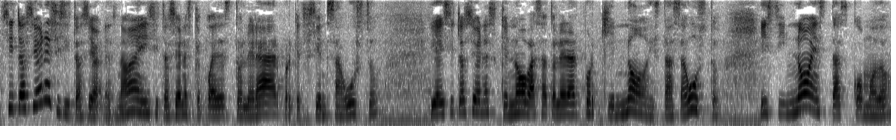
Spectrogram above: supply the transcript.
Situaciones y situaciones, ¿no? Hay situaciones que puedes tolerar porque te sientes a gusto y hay situaciones que no vas a tolerar porque no estás a gusto. Y si no estás cómodo,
